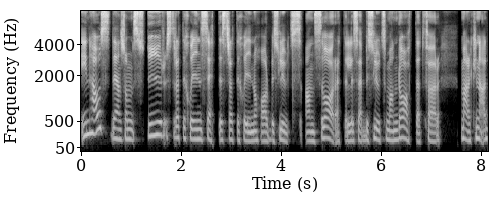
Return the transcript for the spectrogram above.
inhouse, den som styr strategin, sätter strategin och har beslutsansvaret eller så beslutsmandatet för marknad.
